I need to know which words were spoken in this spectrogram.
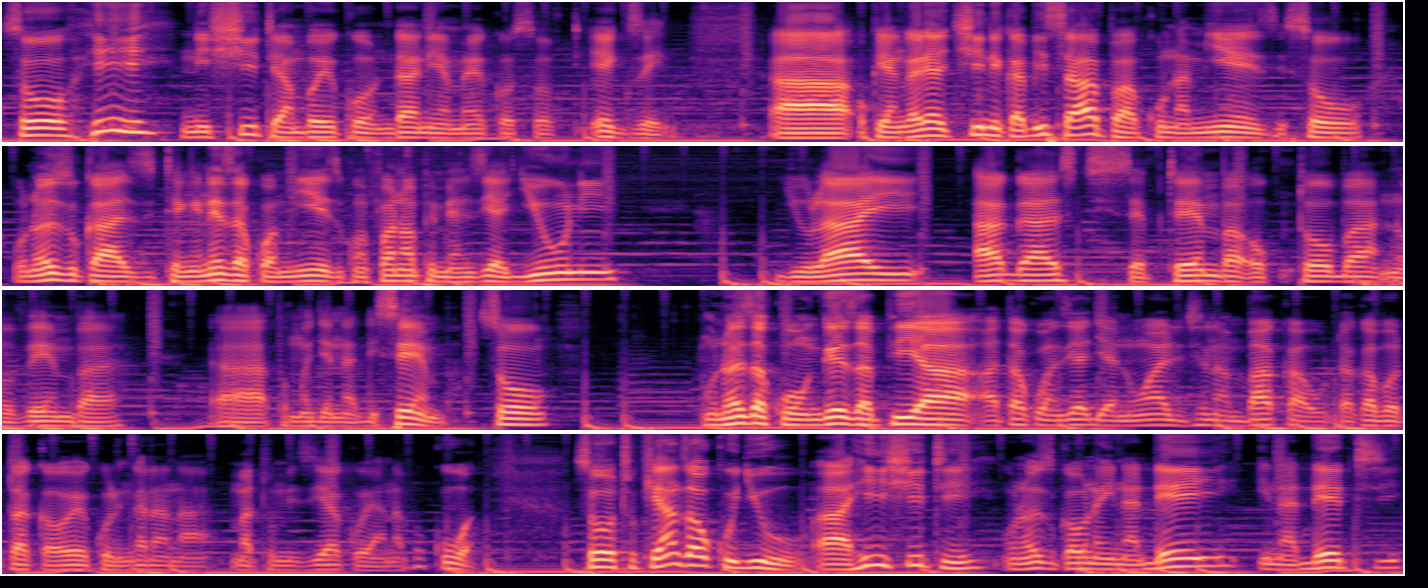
So hii ni sheet ambayo iko ndani ya Microsoft Excel. Uh, ukiangalia chini kabisa hapa kuna miezi, so unaweza ukazitengeneza kwa miezi. Kwa mfano hapa imeanzia Juni, Julai, August, Septemba, Oktoba, Novemba uh, pamoja na Disemba. So unaweza kuongeza pia hata kuanzia Januari tena mpaka utakavyotaka wewe kulingana na matumizi yako yanavyokuwa. So tukianza huku juu uh, hii shiti unaweza ukaona ina day, ina date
